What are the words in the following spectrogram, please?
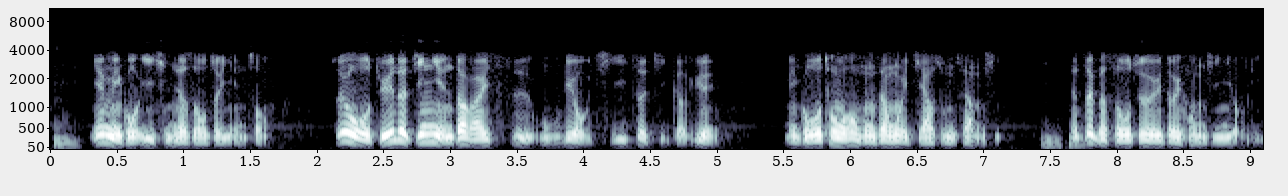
嗯，因为美国疫情那时候最严重，所以我觉得今年大概四五六七这几个月，美国通货膨胀会加速上行，嗯，那这个时候就会对黄金有利，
